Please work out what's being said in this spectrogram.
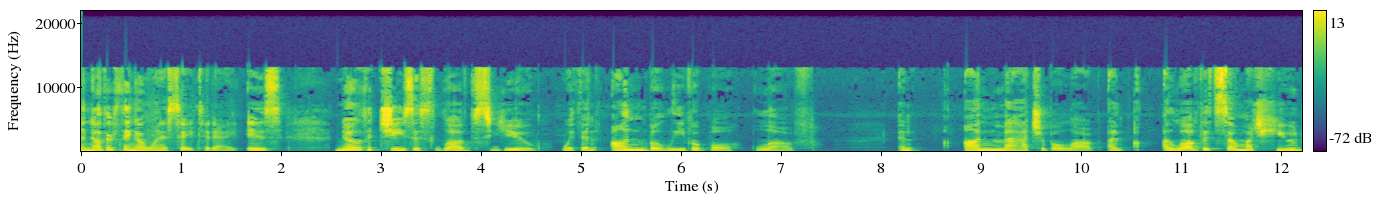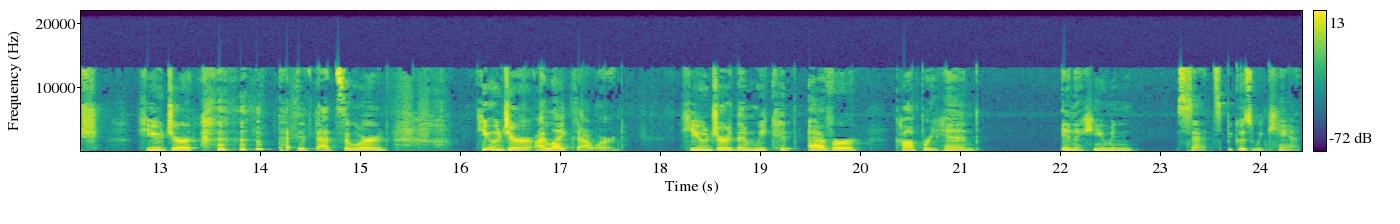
another thing I want to say today is know that Jesus loves you with an unbelievable love, an unmatchable love, an, a love that's so much huge, huger, if that's the word, huger. I like that word. Huger than we could ever comprehend in a human sense because we can't.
